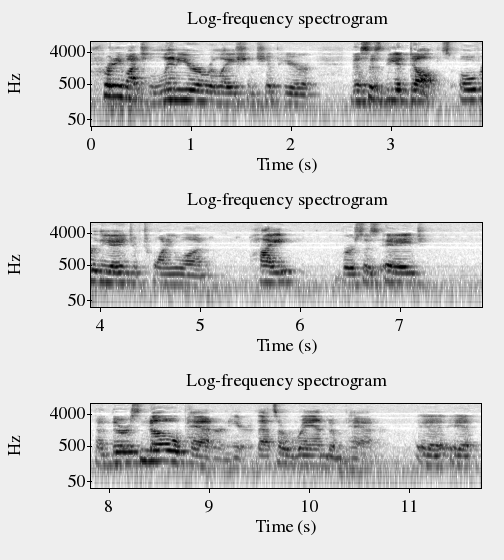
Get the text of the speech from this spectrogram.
pretty much linear relationship here. This is the adults over the age of 21, height versus age. And there's no pattern here. That's a random pattern. it,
